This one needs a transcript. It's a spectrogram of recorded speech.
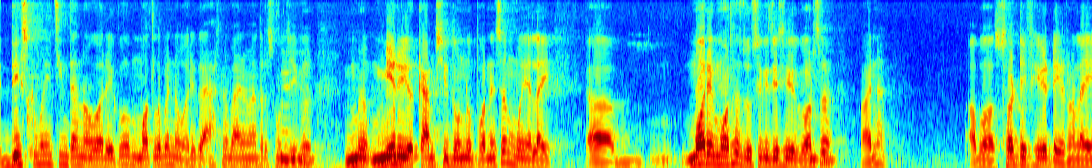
देशको पनि चिन्ता नगरेको मतलबै नगरेको आफ्नो बारेमा मात्र सोचेको मेरो यो काम सिधाउनु पर्नेछ म यसलाई मरे मर्छ जोसुकै जेसुकै गर्छ होइन? अब सर्टिफिकेट हेर्नलाई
